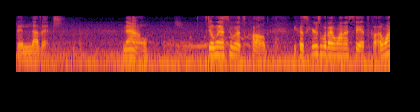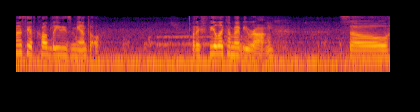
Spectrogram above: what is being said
They love it. Now, don't ask me what it's called because here's what I want to say it's called. I want to say it's called Lady's Mantle, but I feel like I might be wrong. So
